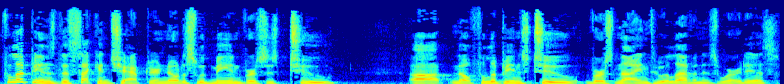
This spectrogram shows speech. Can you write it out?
Philippians, the second chapter, notice with me in verses 2 uh, no, Philippians 2, verse 9 through 11 is where it is.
